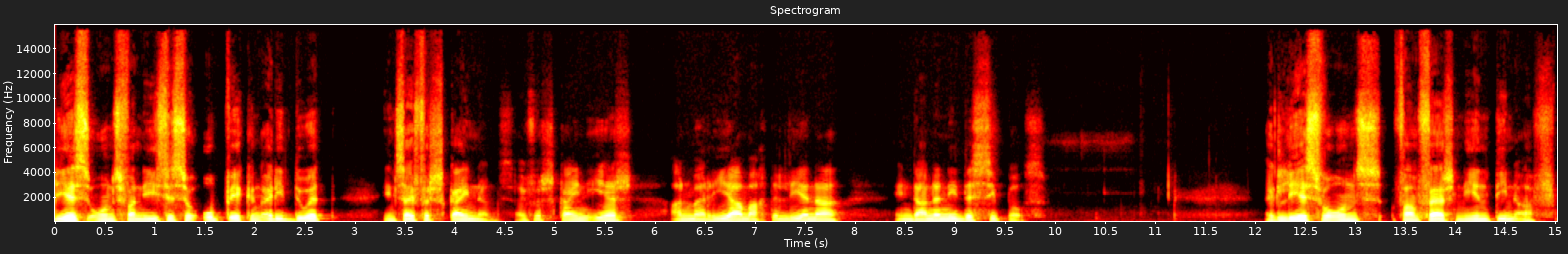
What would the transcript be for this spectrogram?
lees ons van Jesus se opwekking uit die dood en sy verskynings. Hy verskyn eers aan Maria Magdalena en dan aan die disippels. Ek lees vir ons van vers 19 af.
